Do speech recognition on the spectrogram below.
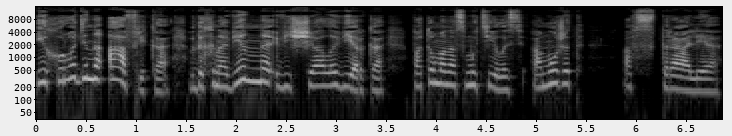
«Их родина Африка», — вдохновенно вещала Верка. Потом она смутилась. «А может, Австралия?»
